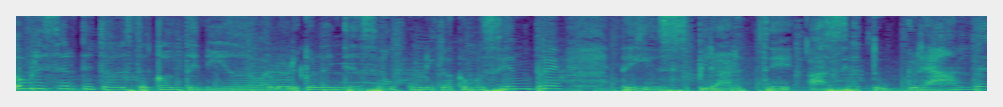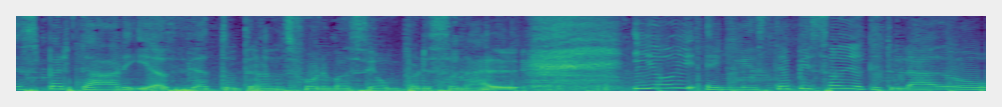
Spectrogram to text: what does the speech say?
ofrecerte todo este contenido de valor con la intención única, como siempre, de inspirarte hacia tu gran despertar y hacia tu transformación personal. Y hoy en este episodio titulado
